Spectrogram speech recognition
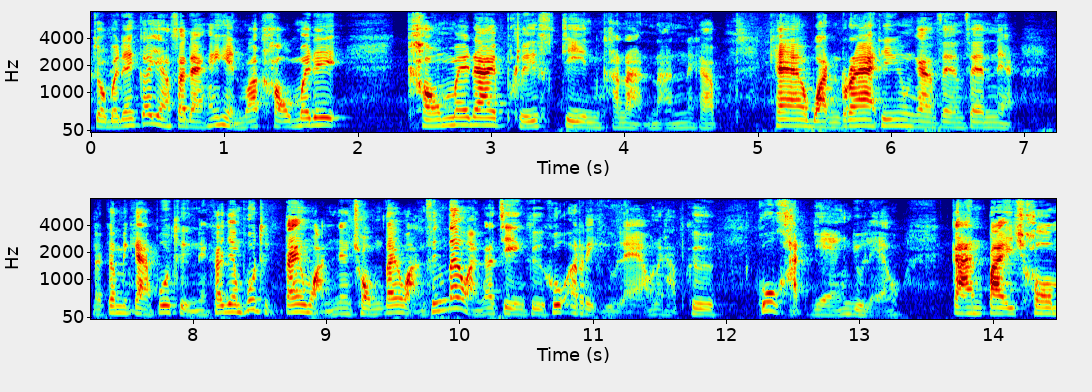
โจไบเดนก็ยังแสดงให้เห็นว่าเขาไม่ได้เขาไม่ได้ please จีนขนาดนั้นนะครับ แค่วันแรกที่มีการเซ็นเซ็นเนี่ยแล้วก็มีการพูดถึงเนี่ยเขายังพูดถึงไต้หวันยังชมไต้หวัน ซึ่งไต้หวันกับจีนคือคู่อริอยู่แล้วนะครับ คือคู่ขัดแย้งอยู่แล้ว การไปชม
